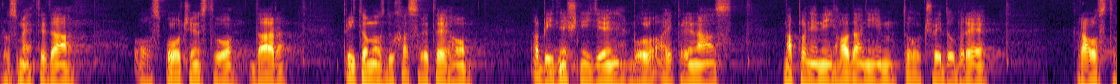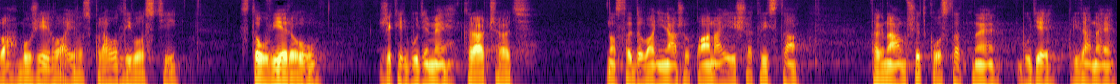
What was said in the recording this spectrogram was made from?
Prosme teda o spoločenstvo, dar, prítomnosť Ducha Svetého, aby dnešný deň bol aj pre nás naplnený hľadaním toho, čo je dobré, kráľovstva Božieho a jeho spravodlivosti, s tou vierou, že keď budeme kráčať nasledovaní nášho pána Ježiša Krista, tak nám všetko ostatné bude pridané.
